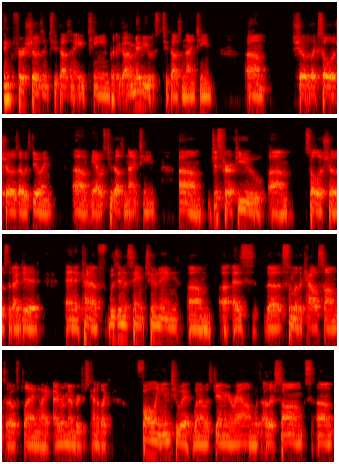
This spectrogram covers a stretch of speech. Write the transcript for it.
think first shows in 2018, but uh, maybe it was 2019. Um, shows like solo shows I was doing. Um, yeah, it was 2019. Um, just for a few um, solo shows that I did, and it kind of was in the same tuning um, uh, as the some of the Cal songs that I was playing, and I, I remember just kind of like falling into it when I was jamming around with other songs. Um,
